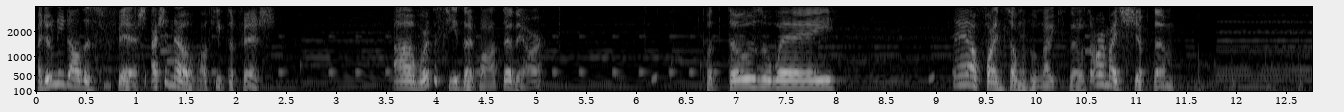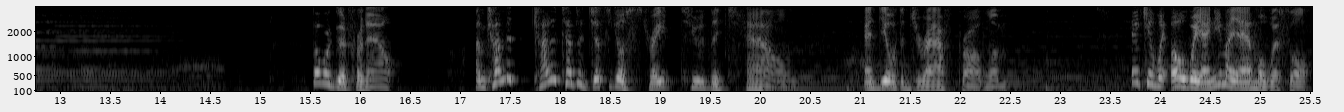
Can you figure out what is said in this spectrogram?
I don't need all this fish. Actually no, I'll keep the fish. Uh, where are the seeds I bought? There they are. Put those away. Eh, I'll find someone who likes those, or I might ship them. But we're good for now. I'm kind of kind of tempted just to go straight to the town and deal with the giraffe problem. It can wait. Oh wait, I need my animal whistle.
